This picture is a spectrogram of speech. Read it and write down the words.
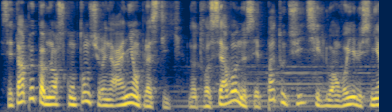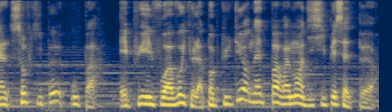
C'est un peu comme lorsqu'on tombe sur une araignée en plastique. Notre cerveau ne sait pas tout de suite s'il doit envoyer le signal sauf qu'il peut ou pas. Et puis il faut avouer que la pop culture n'aide pas vraiment à dissiper cette peur.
